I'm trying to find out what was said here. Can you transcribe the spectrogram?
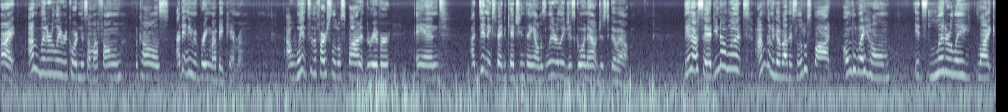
Alright, I'm literally recording this on my phone because I didn't even bring my big camera. I went to the first little spot at the river and I didn't expect to catch anything. I was literally just going out just to go out. Then I said, you know what? I'm going to go by this little spot on the way home. It's literally like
